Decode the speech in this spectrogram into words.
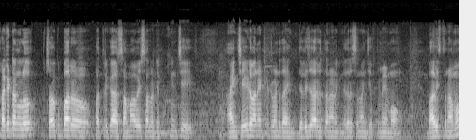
ప్రకటనలు చౌకబారు పత్రికా సమావేశాలు నిర్వహించి ఆయన చేయడం అనేటటువంటిది ఆయన దిగజారుతనానికి నిదర్శనం అని చెప్పి మేము భావిస్తున్నాము.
